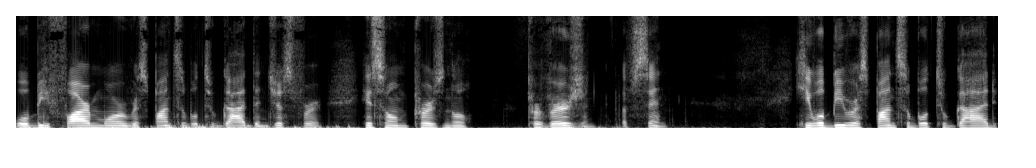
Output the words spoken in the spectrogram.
will be far more responsible to God than just for his own personal perversion of sin. He will be responsible to God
